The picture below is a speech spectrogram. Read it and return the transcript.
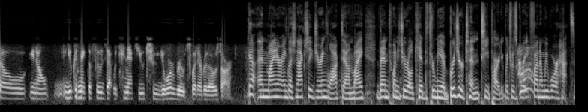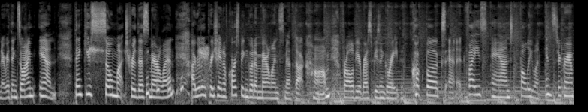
So, you know, you could make the foods that would connect you to your roots, whatever those are. Yeah, and mine are English. And actually, during lockdown, my then 22 year old kid threw me a Bridgerton tea party, which was great fun, and we wore hats and everything. So I'm in. Thank you so much for this, Mairlyn. I really appreciate it. Of course, we can go to mairlynsmith.com for all of your recipes and great cookbooks and advice and follow you on Instagram.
